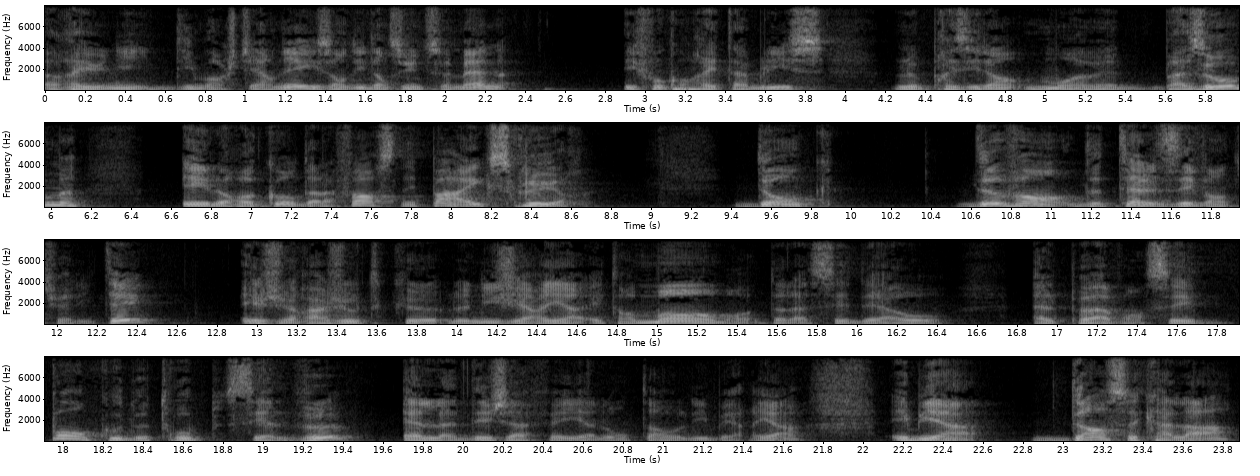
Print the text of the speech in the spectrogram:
réunis dimanche dernier, ils ont dit dans une semaine, il faut qu'on rétablisse le président Mohamed Bazoum et le recours de la force n'est pas à exclure. Donc, devant de telles éventualités, et je rajoute que le Nigeria étant membre de la CDAO, elle peut avancer beaucoup de troupes si elle veut. Elle l'a déjà fait il y a longtemps au Libéria. Eh bien, dans ce cas-là,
